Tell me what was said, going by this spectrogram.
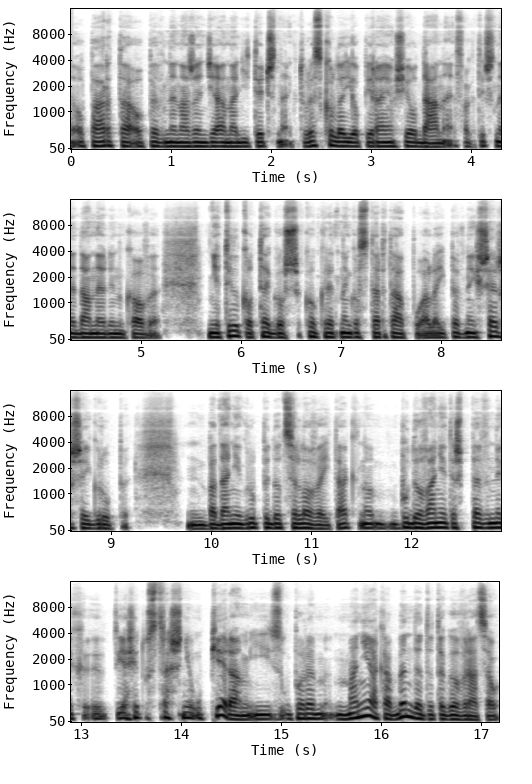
e, oparta o pewne narzędzia analityczne, które z kolei opierają się o dane, faktyczne dane rynkowe, nie tylko tegoż konkretnego startupu, ale i pewnej szerszej grupy, badanie grupy docelowej, tak? No, budowanie też pewnych, y, ja się tu strasznie upieram i z uporem maniaka będę do tego wracał,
